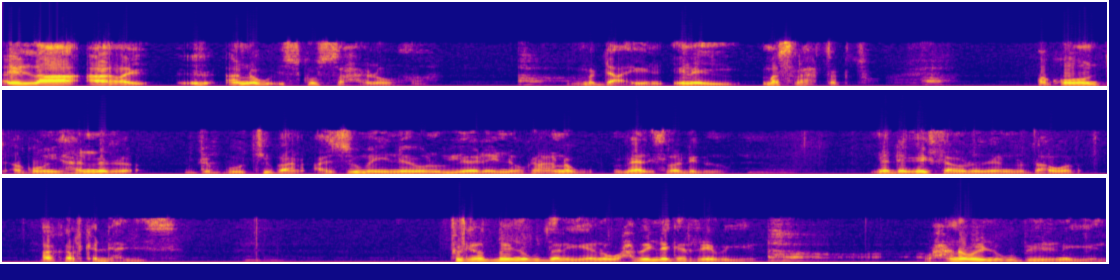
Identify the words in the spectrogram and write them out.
Ilaa ay anagu isku saxno ah. ma dhacayn inay masrax tagto. Ah. Aqoon aqoon-yahanada jabuuti baan casumaynay oon u yeedhaynay halkan anagu meel isla dhigno. Na dhegaystaan odhadeena daawada aqalka dhexdiisa. Fikrad bay nagu darayeen oo waxbay naga reebayeen. Ah. Waxna way nagu biirinayeen.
